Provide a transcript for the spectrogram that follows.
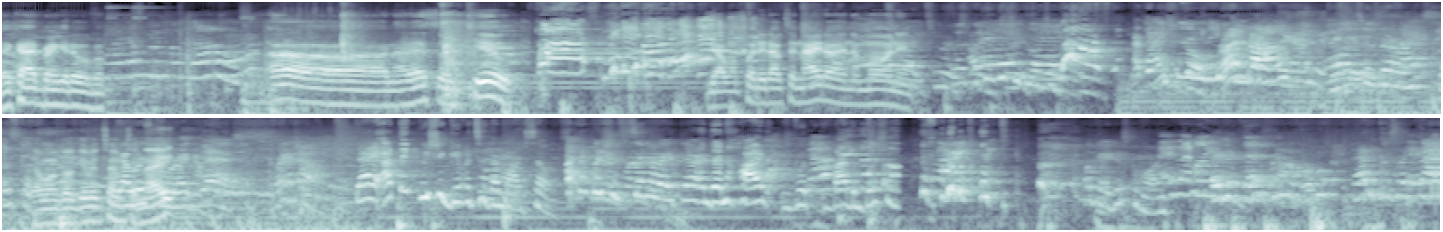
Let Kai bring it over. Oh, now that's so cute. Y'all want to put it up tonight or in the morning? I think we should go right down there. Give it to them. Let's go. Y'all want to go give it to him Yeah, tonight? right now. Yes, right now. Daddy, I think we should give it to them ourselves. I think we should sit it right there and then hide with, by the bushes. okay, just come on. Daddy, because like that,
